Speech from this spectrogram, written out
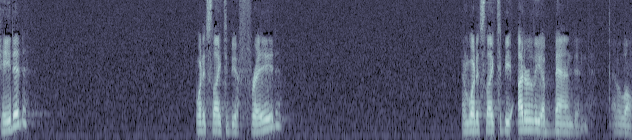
hated, what it's like to be afraid, and what it's like to be utterly abandoned and alone.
